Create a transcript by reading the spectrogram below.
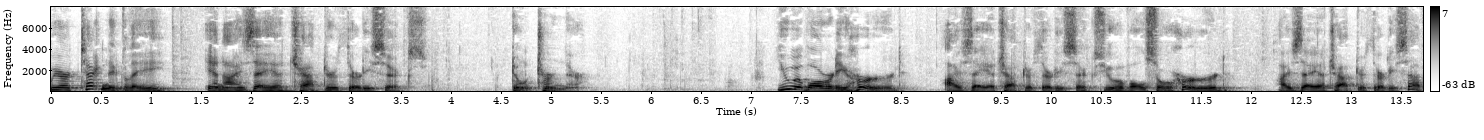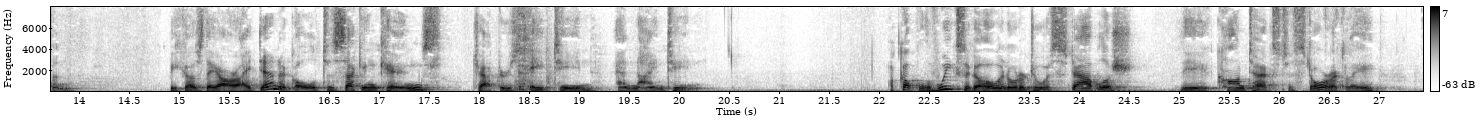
We are technically in Isaiah chapter 36. Don't turn there. You have already heard Isaiah chapter 36. You have also heard Isaiah chapter 37 because they are identical to 2 Kings chapters 18 and 19. A couple of weeks ago, in order to establish the context historically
